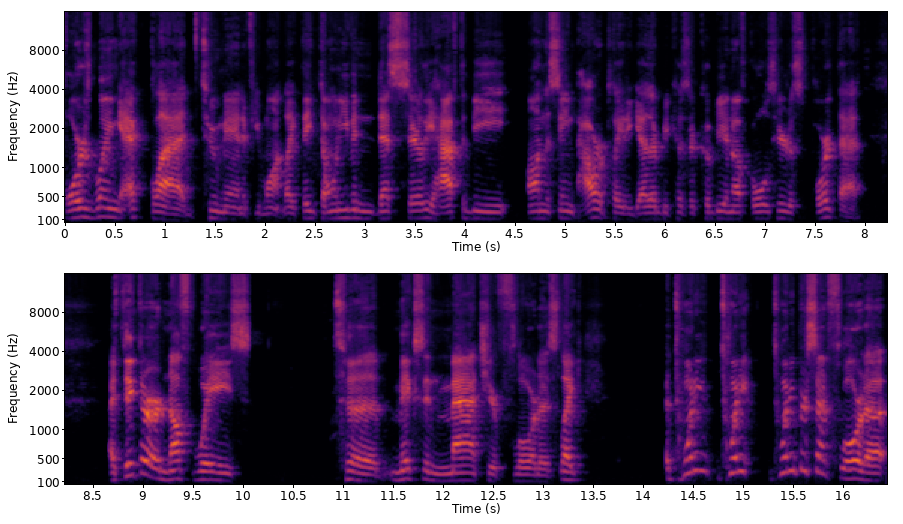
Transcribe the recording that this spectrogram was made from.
Forsling Ekblad two man if you want. Like they don't even necessarily have to be on the same power play together because there could be enough goals here to support that. I think there are enough ways to mix and match your Floridas. Like a 20, 20, 20% Florida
